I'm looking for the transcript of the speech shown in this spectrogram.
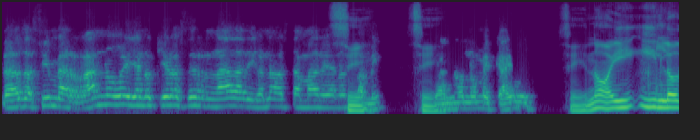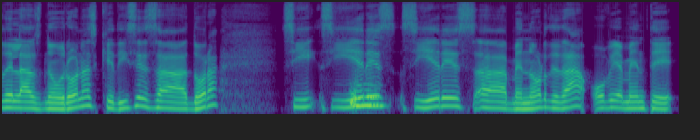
nada más así me arrano, güey, ya no quiero hacer nada. Digo, no, esta madre ya no Sí, es para mí. sí. Ya no, no me caigo. Sí, no, y, y lo de las neuronas que dices, ah, Dora, si, si eres, si eres ah, menor de edad, obviamente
